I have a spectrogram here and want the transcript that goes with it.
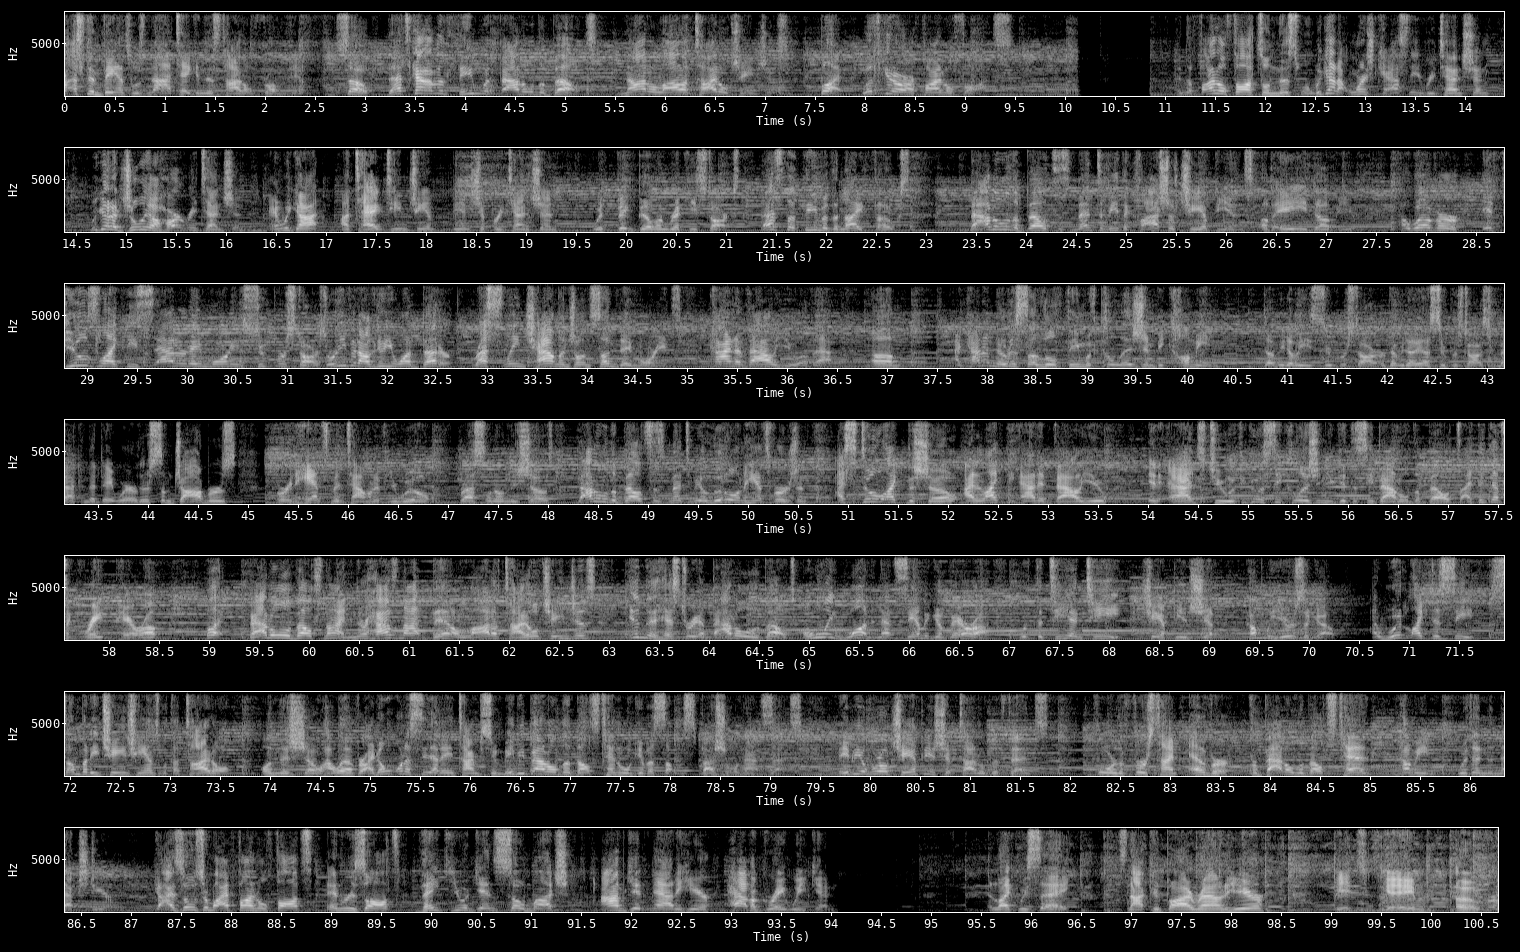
Preston Vance was not taking this title from him. So that's kind of the theme with Battle of the Belts. Not a lot of title changes. But let's get our final thoughts. And the final thoughts on this one we got an Orange Cassidy retention, we got a Julia Hart retention, and we got a tag team championship retention with Big Bill and Ricky Starks. That's the theme of the night, folks. Battle of the Belts is meant to be the clash of champions of AEW. However, it feels like these Saturday morning superstars, or even I'll do you one better, Wrestling Challenge on Sunday mornings, kind of value of that. Um, I kind of noticed a little theme with Collision becoming WWE superstar or WWS superstars from back in the day, where there's some jobbers or enhancement talent, if you will, wrestling on these shows. Battle of the Belts is meant to be a little enhanced version. I still like the show. I like the added value it adds to if you go see Collision, you get to see Battle of the Belts. I think that's a great pair up. But Battle of the Belts 9, and there has not been a lot of title changes in the history of Battle of the Belts. Only one, and that's Sammy Guevara with the TNT Championship a couple years ago. I would like to see somebody change hands with a title on this show. However, I don't want to see that anytime soon. Maybe Battle of the Belts 10 will give us something special in that sense. Maybe a World Championship title defense for the first time ever for Battle of the Belts 10 coming within the next year. Guys, those are my final thoughts and results. Thank you again so much. I'm getting out of here. Have a great weekend. And like we say, it's not goodbye around here, it's game over.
